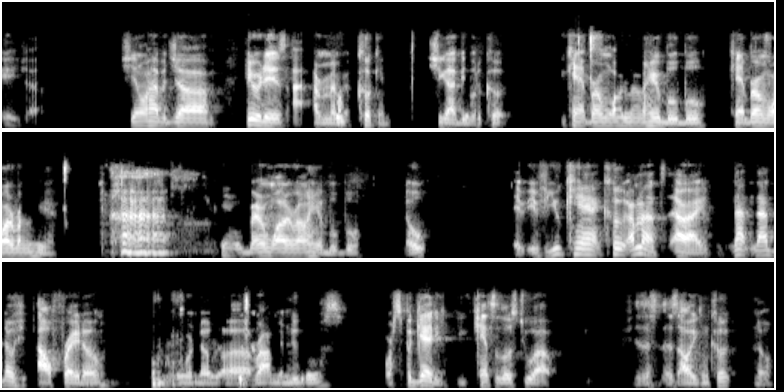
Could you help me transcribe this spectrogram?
a job. She don't have a job. Here it is. I, I remember cooking. She gotta be able to cook. You can't burn water around here, boo boo. Can't burn water around here. Can't burn water around here, boo boo. Nope. If if you can't cook, I'm not all right. Not not no Alfredo or no uh, ramen noodles or spaghetti. You cancel those two out. That's, that's all you can cook, no.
